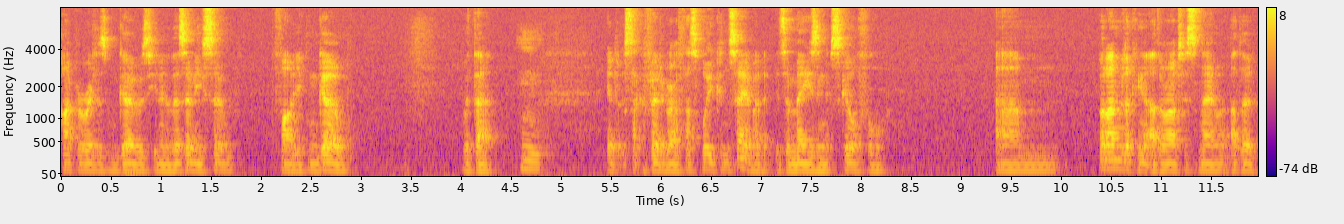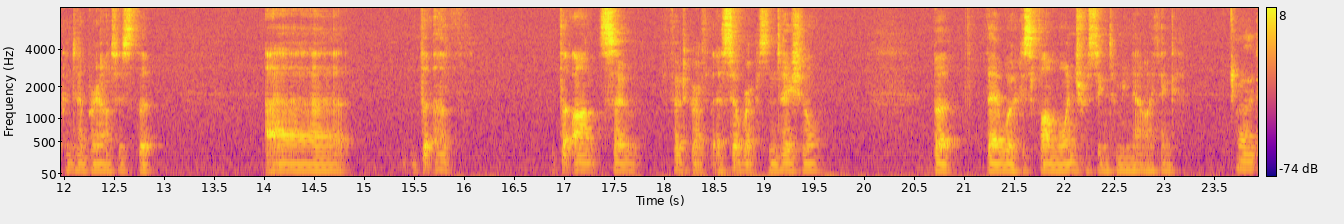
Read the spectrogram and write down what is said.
hyperrealism goes, you know, there's only so far you can go with that. Hmm. It looks like a photograph. That's all you can say about it. It's amazing. It's skillful. Um, but I'm looking at other artists now, other contemporary artists that uh, that have that aren't so photographed. They're still representational, but their work is far more interesting to me now. I think. Right.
